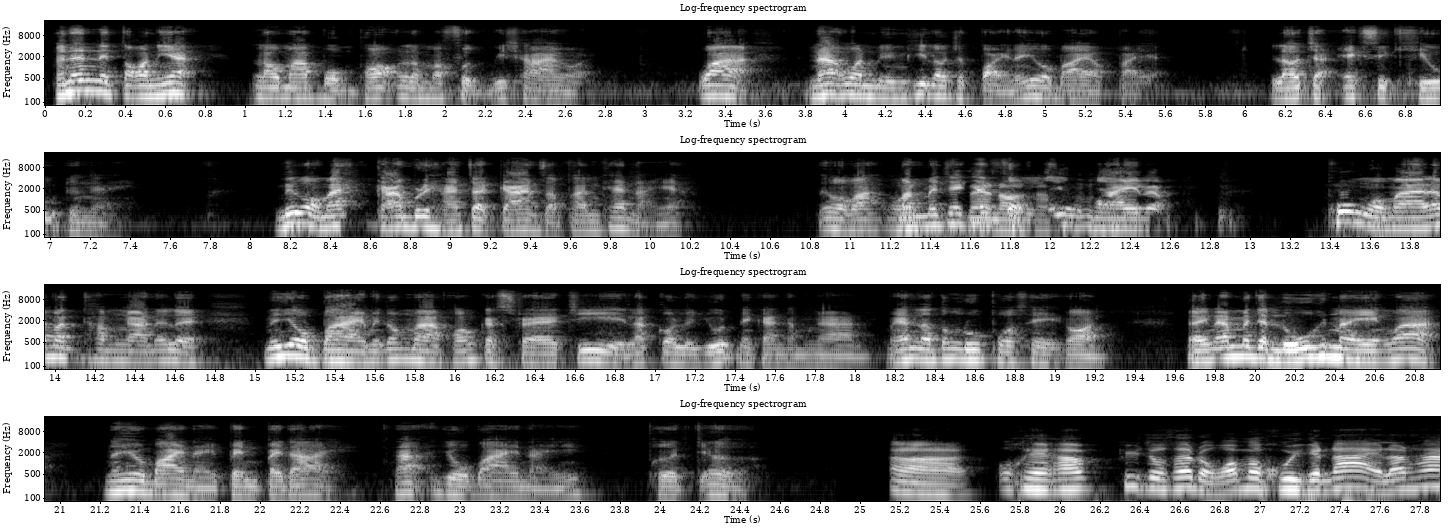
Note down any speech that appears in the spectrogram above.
เพราะนั้นในตอนเนี้ยเรามาบ่มเพาะเรามาฝึกวิชาก่อน ว่าณวันหนึ่งที่เราจะปล่อยนโยบายออกไปอะเราจะ execute ยังไง นึกออกไหมการบริหารจัดการสำคัญแค่ไหนอะนึกออกปะมันไม่ใช่แค่ส่งนโยบายแบบพุ่งออกมาแล้วมันทำงานได้เลย นโยบายไม่ต้องมาพร้อมกับ strategy และกลยุทธ์ในการทำงานแม่งเราต้องรู้ process ก่อน ดังนั้นมันจะรู้ขึ้นมาเองว่านโยบายไหนเป็นไปได้ นโยบายไหนเพอร์เจอร์อ่าโอเคครับ พี่โจแซดบอกว่ามาคุยกันได้ แล้วถ้า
